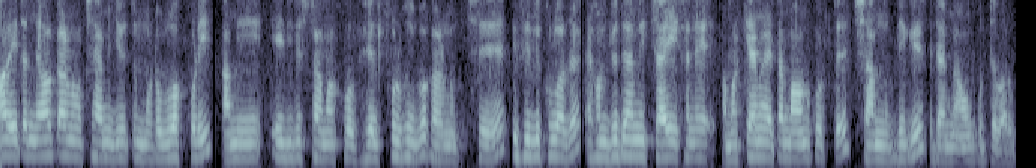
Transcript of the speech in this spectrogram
আর এটা নেওয়ার কারণ হচ্ছে আমি যেহেতু মোটো ব্লগ করি, আমি এই জিনিসটা আমার খুব হেল্পফুল হইব, কারণ হচ্ছে ইজিলি খোলা যায়। এখন যদি আমি চাই এখানে আমার ক্যামেরাটা মাউন্ট করতে, সামনের দিকে এটা আমি মাউন্ট করতে পারব।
